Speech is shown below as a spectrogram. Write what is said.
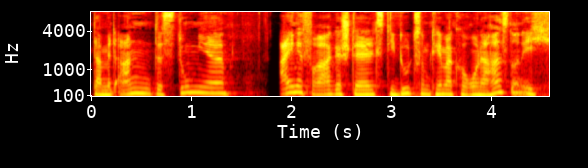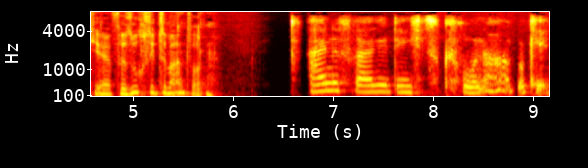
damit an, dass du mir eine Frage stellst, die du zum Thema Corona hast und ich äh, versuche sie zu beantworten. Eine Frage, die ich zu Corona habe. Okay.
